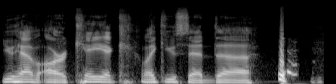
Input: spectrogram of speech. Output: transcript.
you have archaic, like you said. Uh, it- it-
